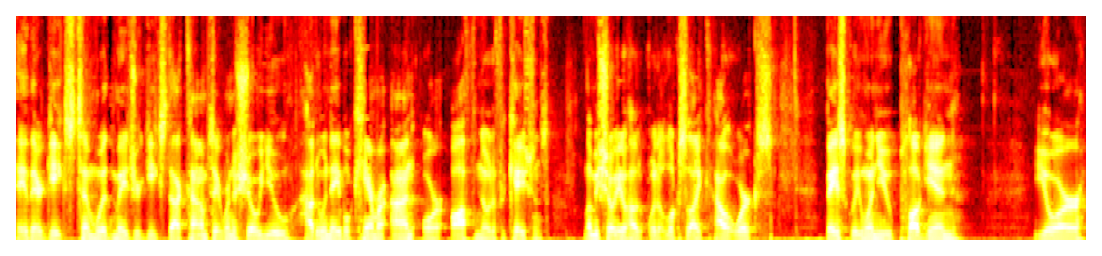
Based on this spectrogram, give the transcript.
Hey there geeks, Tim with MajorGeeks.com. Today we're going to show you how to enable camera on or off notifications. Let me show you how, what it looks like, how it works. Basically when you plug in your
